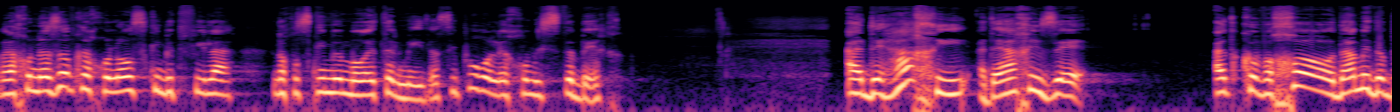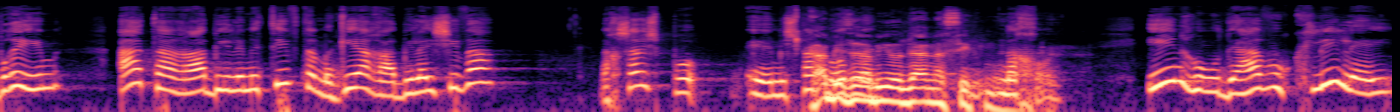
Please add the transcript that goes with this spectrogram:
אבל אנחנו נעזוב, כי אנחנו לא עוסקים בתפילה, אנחנו עוסקים במורה תלמיד. הסיפור הולך ומסתבך. הדהכי, הדהכי זה עד כה וכה, עודם מדברים, עתה רבי למטיבתא, מגיע רבי לישיבה. ועכשיו יש פה משפט מאוד... רבי זה. רבי יהודה הנשיא כמו. נכון. אין הוא דהבו כלילי,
